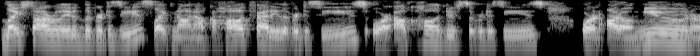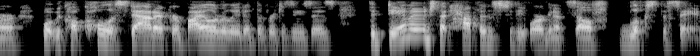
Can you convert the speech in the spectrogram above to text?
lifestyle related liver disease like non-alcoholic fatty liver disease or alcohol induced liver disease or an autoimmune or what we call cholestatic or bile related liver diseases, the damage that happens to the organ itself looks the same.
